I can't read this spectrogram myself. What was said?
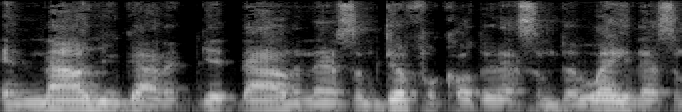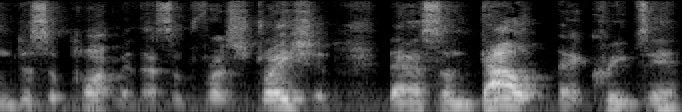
and now you got to get down and there's some difficulty there's some delay there's some disappointment there's some frustration there's some doubt that creeps in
